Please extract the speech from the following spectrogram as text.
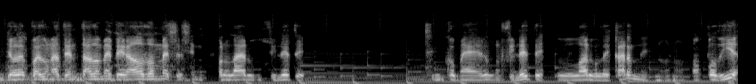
Yo después de un atentado me he pegado dos meses sin probar un filete, sin comer un filete o algo de carne. No, no, no podía.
